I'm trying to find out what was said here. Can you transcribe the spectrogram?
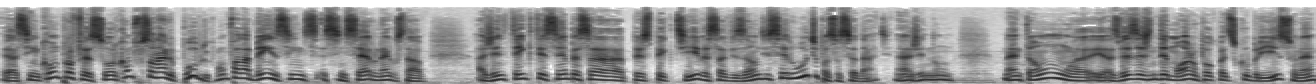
é assim, como professor, como funcionário público, vamos falar bem assim, sincero, né, Gustavo? A gente tem que ter sempre essa perspectiva, essa visão de ser útil para a sociedade. Né? A gente não, né? Então, às vezes a gente demora um pouco para descobrir isso, né?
